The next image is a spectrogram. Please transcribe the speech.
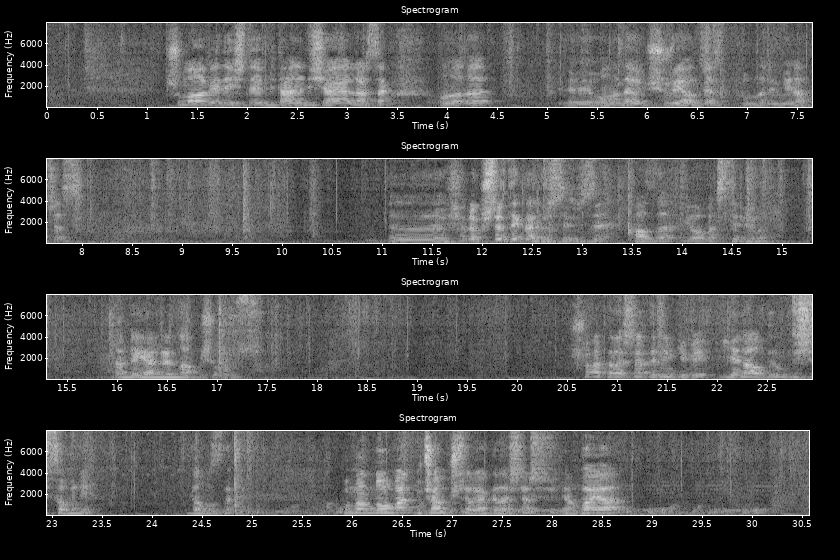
Şu maviye de işte bir tane dişi ayarlarsak ona da e, ona da şuraya alacağız. Bunları geri atacağız. Ee, şöyle kuşları tekrar göstereyim size. Fazla yormak istemiyorum. Hem de yerlerini atmış oluruz. Şu arkadaşlar dediğim gibi yeni aldığım dişi sabuni damızlık. Bunlar normal uçan kuşlar arkadaşlar. Yani bayağı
